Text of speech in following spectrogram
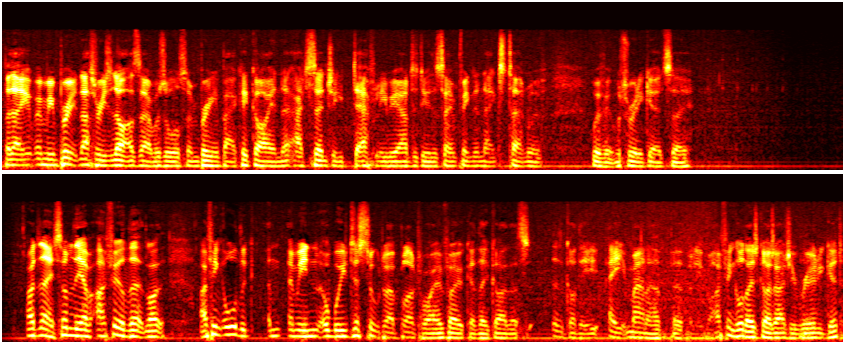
But I, I mean, bring, that's the reason Artisan was awesome. Bringing back a guy and essentially definitely be able to do the same thing the next turn with with it was really good. So I don't know. Some of the other- I feel that like I think all the I mean we just talked about Bloodrite Invoker, the guy that's, that's got the eight mana but I think all those guys are actually really good.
